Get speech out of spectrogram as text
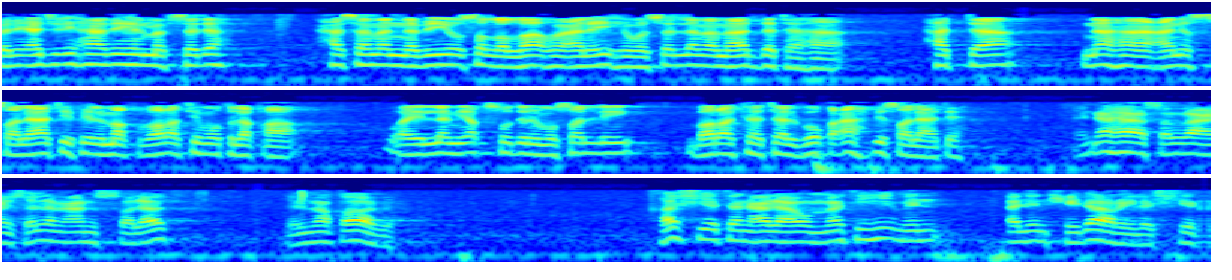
فلأجل هذه المفسدة حسم النبي صلى الله عليه وسلم مادتها حتى نهى عن الصلاة في المقبرة مطلقا وإن لم يقصد المصلي بركة البقعة بصلاته. نهى صلى الله عليه وسلم عن الصلاة في المقابر خشية على أمته من الانحدار إلى الشرك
